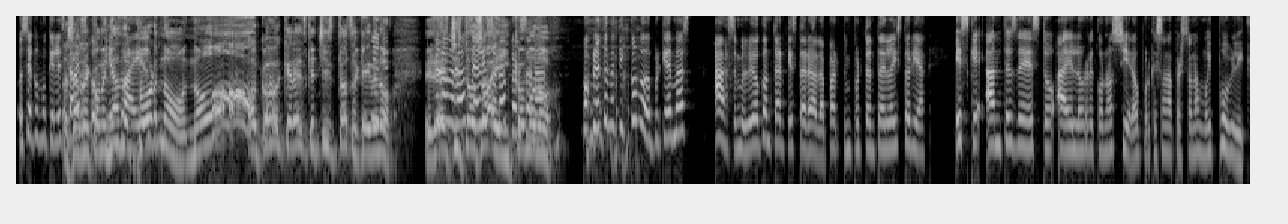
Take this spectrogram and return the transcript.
o sea, como que le estaba. O sea, recomendando el porno. No, ¿cómo crees? Qué chistoso. Que bueno, es, es chistoso e incómodo completamente incómodo, porque además, ah, se me olvidó contar que esta era la parte importante de la historia, es que antes de esto a él lo reconocieron porque es una persona muy pública.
